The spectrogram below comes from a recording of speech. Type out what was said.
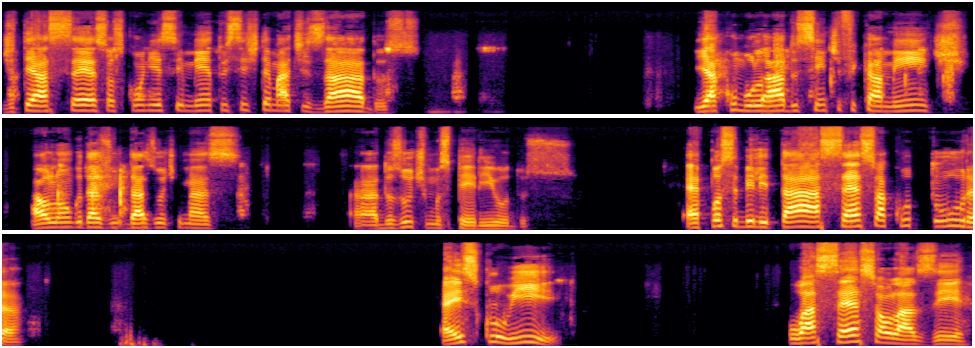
de ter acesso aos conhecimentos sistematizados e acumulados cientificamente ao longo das, das últimas, uh, dos últimos períodos é possibilitar acesso à cultura. É excluir o acesso ao lazer.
